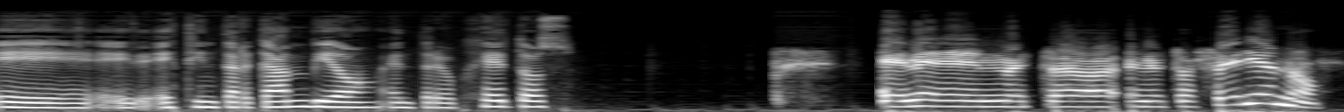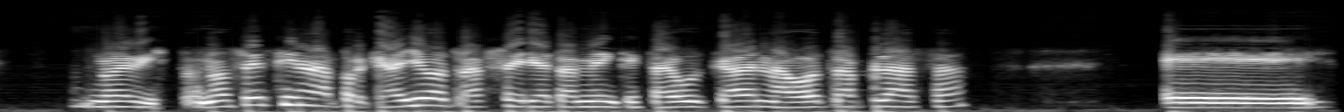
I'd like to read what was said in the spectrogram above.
eh, este intercambio entre objetos? En, en, nuestra en nuestra feria no no he visto. No sé si en la, porque hay otra feria también que está ubicada en la otra plaza, eh,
